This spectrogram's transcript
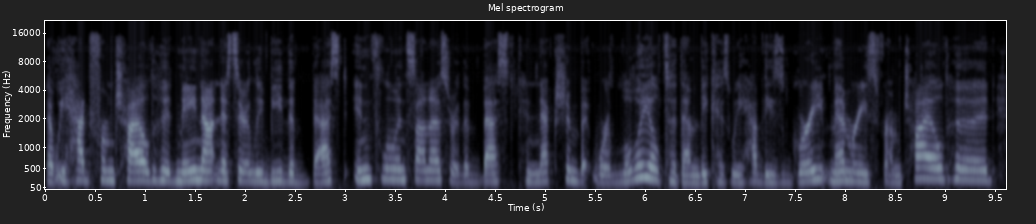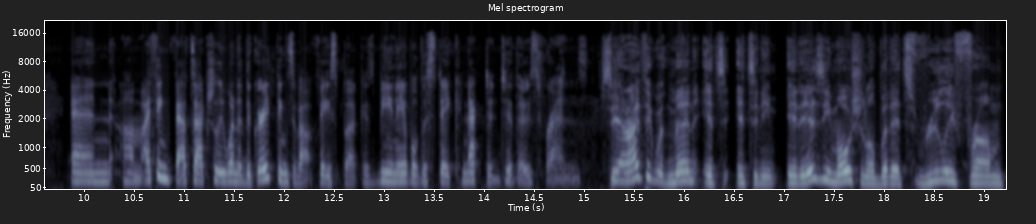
that we had from childhood may not necessarily be the best influence on us or the best connection, but we're loyal to them because we have these great memories from childhood. And um, I think that's actually one of the great things about Facebook is being able to stay connected to those friends. See, and I think with men, it's it's an it is emotional, but it's really from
